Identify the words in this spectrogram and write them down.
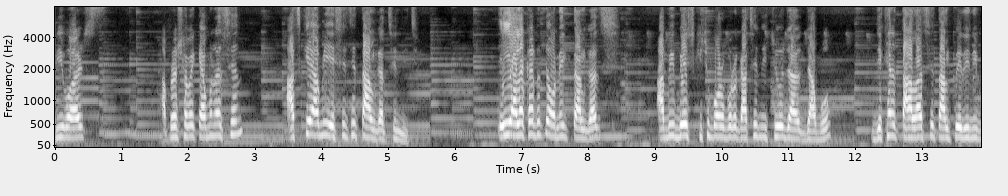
ভিউয়ার্স আপনারা সবাই কেমন আছেন? আজকে আমি এসেছি তাল গাছের নিচে। এই এলাকাটাতে অনেক তাল গাছ আমি বেশ কিছু বড় বড় গাছের নিচেও যাব। যেখানে তাল আছে, তাল পেরে নিব।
